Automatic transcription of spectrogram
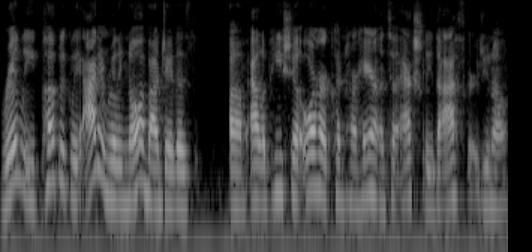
really publicly, I didn't really know about Jada's um, alopecia or her cutting her hair until actually the Oscars, you know,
